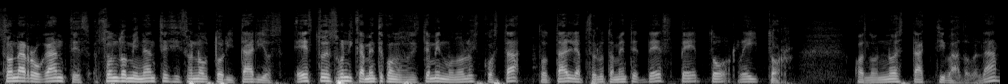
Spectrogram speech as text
son arrogantes, son dominantes y son autoritarios. Esto es únicamente cuando su sistema inmunológico está total y absolutamente despetorator, cuando no está activado, ¿verdad?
